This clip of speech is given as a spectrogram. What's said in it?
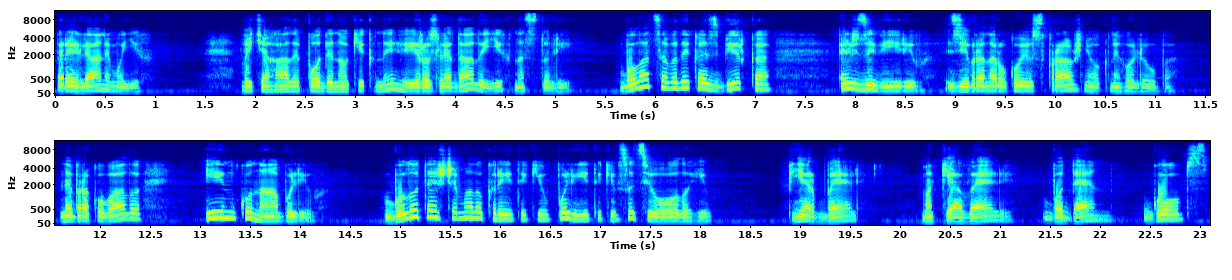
Переглянемо їх. Витягали поодинокі книги і розглядали їх на столі. Була це велика збірка ельзевірів, зібрана рукою справжнього книголюба. Не бракувало і інкунабулів. Було теж чимало критиків, політиків, соціологів П'єр Бель, Макіавелі, Боден, Гоббс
